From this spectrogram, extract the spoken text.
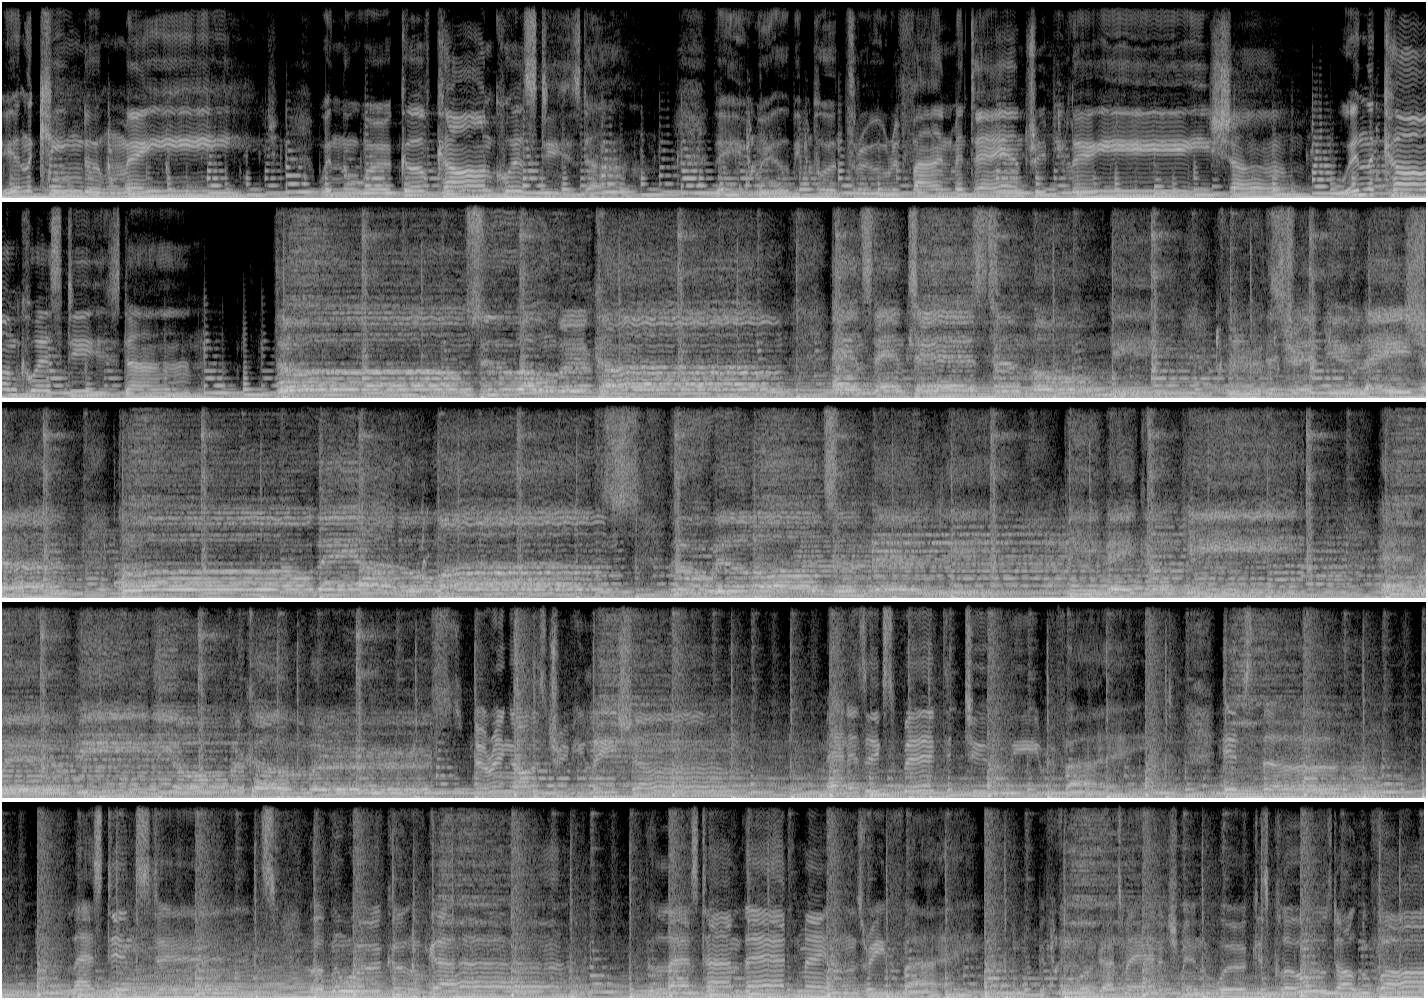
in the kingdom age. When the work of conquest is done, they will be put through refinement and tribulation. When the conquest is done, those who stand testimony through this tribulation. instance of the work of God. The last time that man's refined, before God's management work is closed, all who fall.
